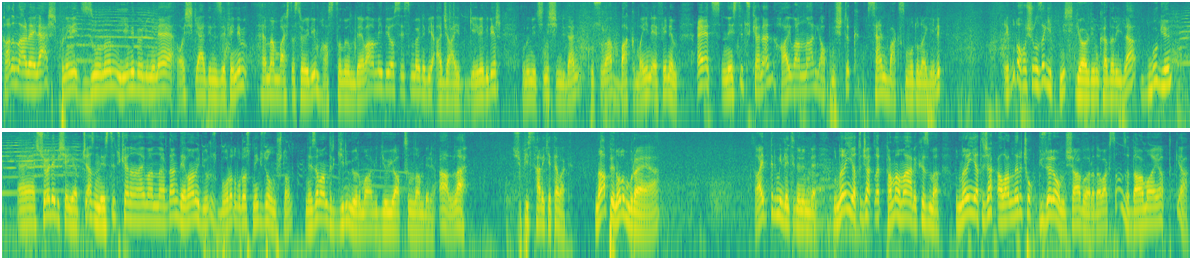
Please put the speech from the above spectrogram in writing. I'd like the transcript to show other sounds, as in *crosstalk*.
Hanımlar beyler Planet Zoo'nun yeni bölümüne hoş geldiniz efendim. Hemen başta söyleyeyim hastalığım devam ediyor. Sesim böyle bir acayip gelebilir. Bunun için şimdiden kusura bakmayın efendim. Evet nesli tükenen hayvanlar yapmıştık. Sandbox moduna gelip. E, bu da hoşunuza gitmiş gördüğüm kadarıyla. Bugün e, şöyle bir şey yapacağız. Nesli tükenen hayvanlardan devam ediyoruz. Bu arada burası ne güzel olmuş lan. Ne zamandır girmiyorum ha videoyu yaptığımdan beri. Allah. Şu pis harekete bak. Ne yapıyorsun oğlum buraya ya? Sahiptir milletin önünde. Bunların yatacaklar... Tamam abi kızma. Bunların yatacak alanları çok güzel olmuş ha bu arada. Baksanıza damağı yaptık ya.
